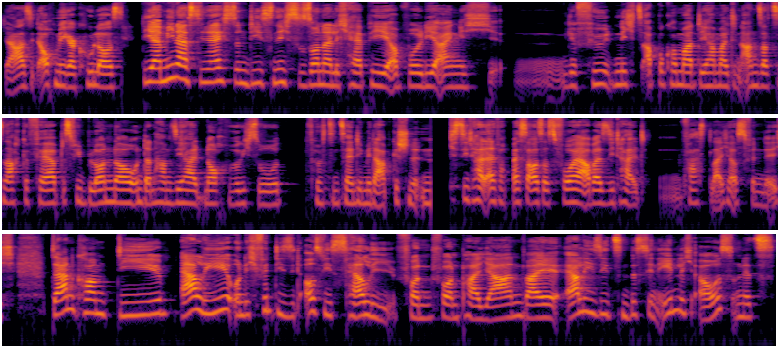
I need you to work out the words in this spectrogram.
ja, sieht auch mega cool aus. Die Amina ist die nächste und die ist nicht so sonderlich happy, obwohl die eigentlich äh, gefühlt nichts abbekommen hat. Die haben halt den Ansatz nachgefärbt, ist wie blonder und dann haben sie halt noch wirklich so 15 cm abgeschnitten. Sieht halt einfach besser aus als vorher, aber sieht halt fast gleich aus, finde ich. Dann kommt die Ellie und ich finde, die sieht aus wie Sally von vor ein paar Jahren. Bei Ellie sieht es ein bisschen ähnlich aus und jetzt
